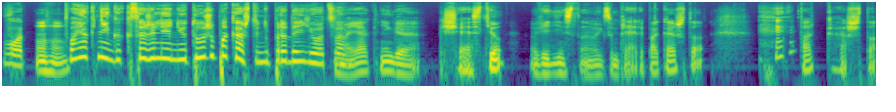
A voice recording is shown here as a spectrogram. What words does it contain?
Вот. Мгм. Твоя книга, к сожалению, тоже пока что не продается. Моя книга, к счастью, в единственном экземпляре пока что. Пока что.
